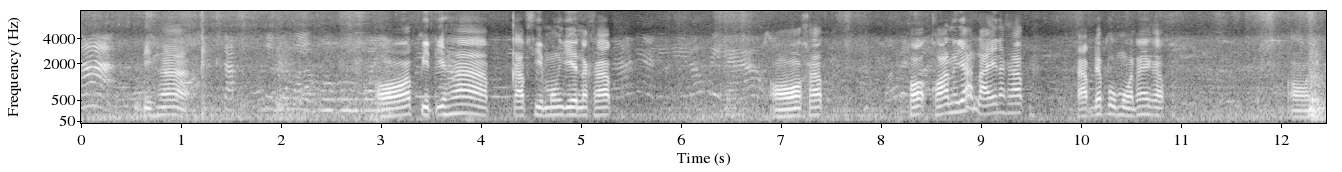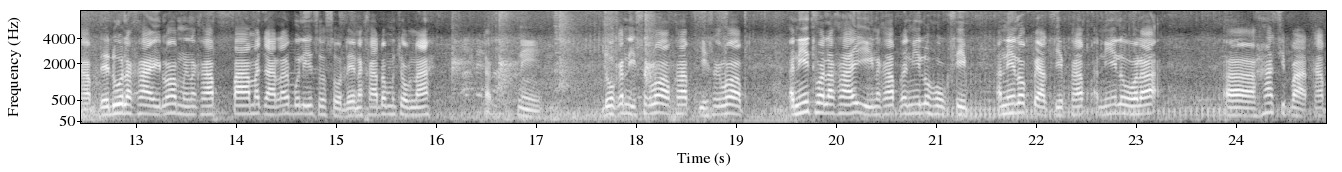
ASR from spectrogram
ห้าตีห้ากับสี่โมงเย็น อ๋อ ปิดที่ห้ากับสี่โมงเย็นนะครับ อ๋อครับ ขอขออนุญาตไลฟ์นะครับ ครับ เดี๋ยวโปรโมทให้ครับ อ๋อ นี่ครับ เดี๋ยวดูราคาอีกรอบหนึ่งนะครับ ปลามาจากราชบุรีสดๆเลยนะครับท่านผู้ชมนะนี่ ดูกันอีกสักรอบครับ อีกสักรอบ อันนี้ทวนราคาอีกนะครับ อันนี้โลหกสิบอันนี้โลแปดสิบครับ อันนี้โลละห้าสิบบาทครับ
